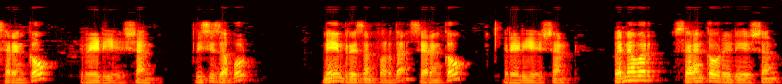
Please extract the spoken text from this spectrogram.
Cherenkov radiation. This is about main reason for the Cherenkov radiation. Whenever Cherenkov radiation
